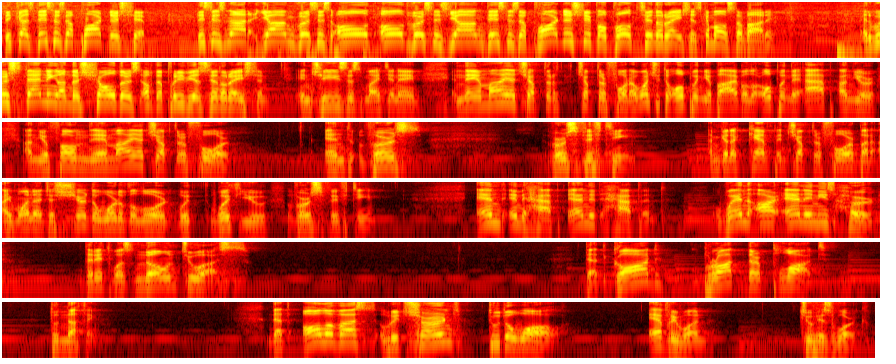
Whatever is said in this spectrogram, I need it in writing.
because this is a partnership. This is not young versus old, old versus young. This is a partnership of both generations. Come on somebody. And we're standing on the shoulders of the previous generation in Jesus mighty name. In Nehemiah chapter chapter 4. I want you to open your Bible or open the app on your on your phone Nehemiah chapter 4 and verse verse 15. I'm gonna camp in chapter 4 but I want to just share the word of the Lord with with you verse 15. And it, hap and it happened when our enemies heard that it was known to us that God brought their plot to nothing. That all of us returned to the wall, everyone to his work.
